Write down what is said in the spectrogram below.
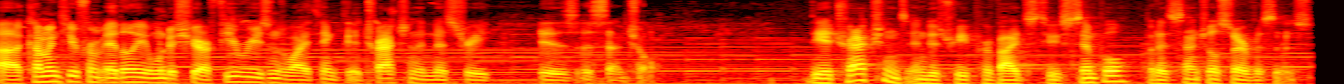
Uh, coming to you from Italy, I want to share a few reasons why I think the attractions industry is essential. The attractions industry provides two simple but essential services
